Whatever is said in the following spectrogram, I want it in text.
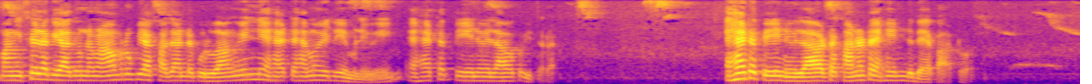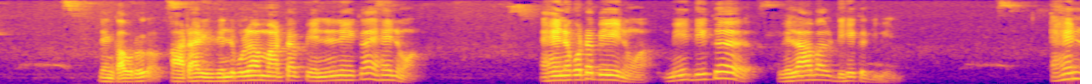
මං ඉස්සෙල්ලා කියා දුන්න නාම රූපයක් හදන්න පුළුවන් වෙන්නේ ඇහැට හැම වෙලෙම නෙවෙයි. ඇහැට පේන වෙලාවක විතරයි. ඇහැට පේන වෙලාවට කනට ඇහෙන්න බෑ කාටවත්. දැන් කවුරු කාට හරි දෙන්න පුළුවන් මට පෙන්වන එක ඇහෙනවා. ඇහෙනකොට පේනවා. මේ දෙක වෙලාවල් දෙකකදී වෙන්නේ. ඇහෙන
